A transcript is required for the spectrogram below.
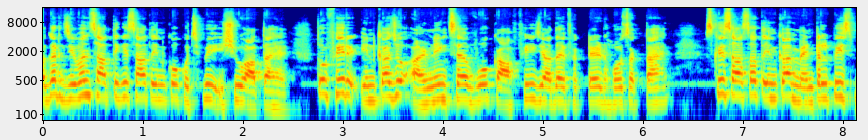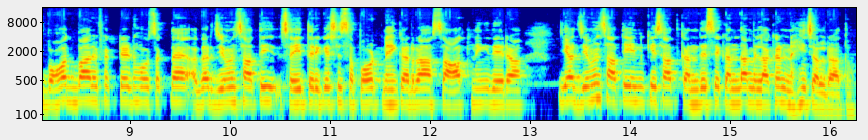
अगर जीवन साथी के साथ इनको कुछ भी इशू आता है तो फिर इनका जो अर्निंग्स है वो काफ़ी ज़्यादा इफेक्टेड हो सकता है। इसके साथ साथ इनका मेंटल पीस बहुत बार इफेक्टेड हो सकता है। अगर जीवन साथी सही तरीके से सपोर्ट नहीं कर रहा, साथ नहीं दे रहा, या जीवन साथी इनके साथ कंधे से कंधा मिलाकर नहीं चल रहा तो।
